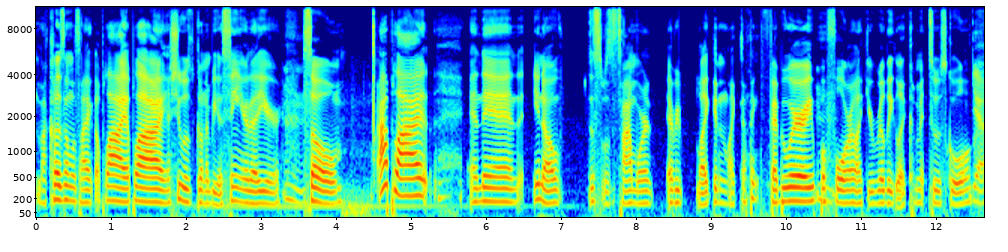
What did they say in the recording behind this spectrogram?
my cousin was like, apply, apply, and she was gonna be a senior that year. Mhm. So I applied, and then you know this was a time where every like in like I think February Mhm. before like you really like commit to a school. Yeah.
